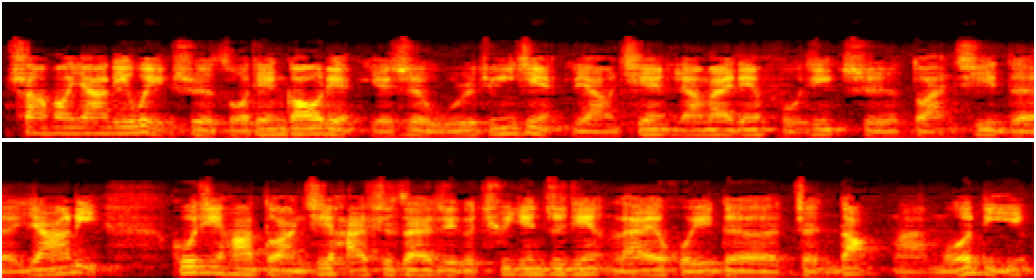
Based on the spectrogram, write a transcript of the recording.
上方压力位是昨天高点，也是五日均线两千两百点附近是短期的压力。估计哈短期还是在这个区间之间来回的震荡啊磨底。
